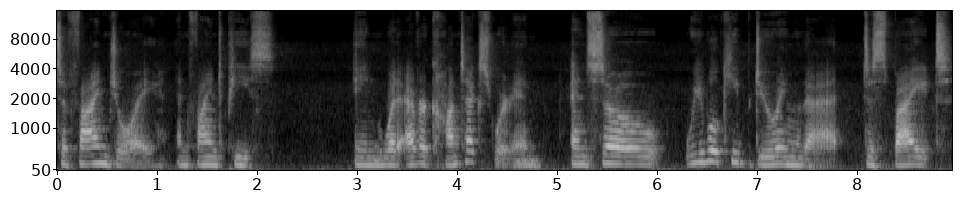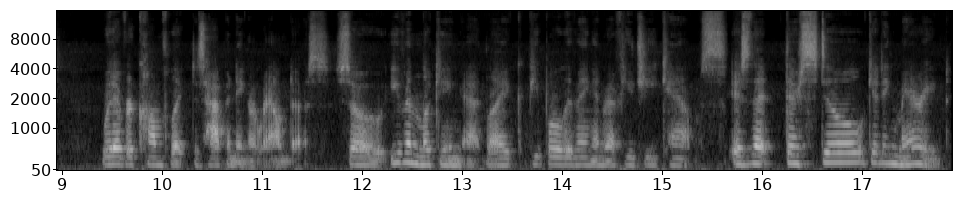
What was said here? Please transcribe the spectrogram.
to find joy and find peace in whatever context we're in. And so we will keep doing that despite whatever conflict is happening around us. So even looking at like people living in refugee camps is that they're still getting married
